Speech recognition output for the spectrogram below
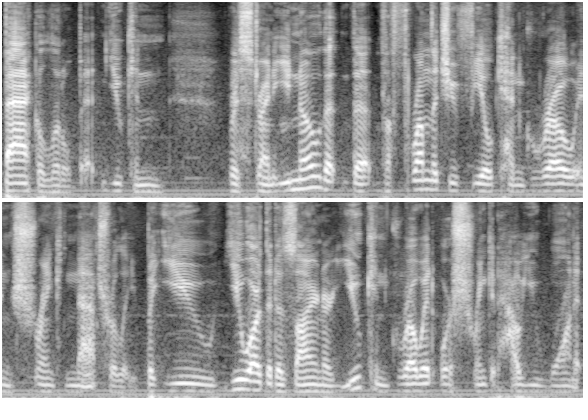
back a little bit. You can restrain it. You know that the the thrum that you feel can grow and shrink naturally but you you are the designer. You can grow it or shrink it how you want it.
